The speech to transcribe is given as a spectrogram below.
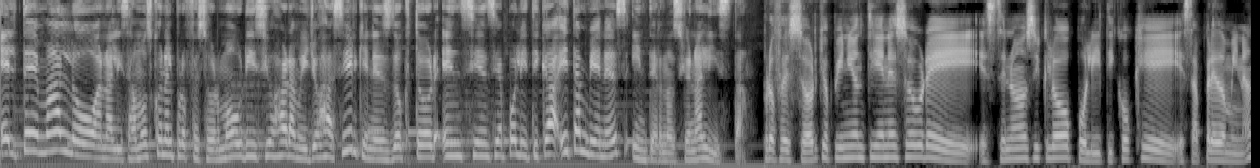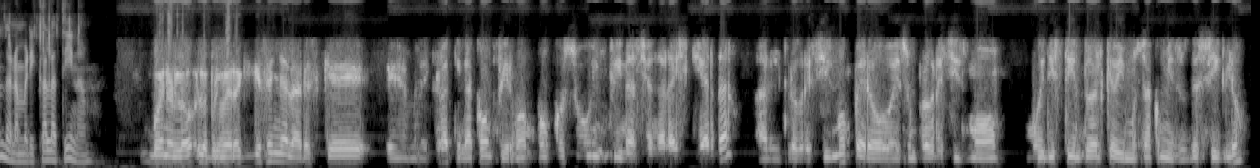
El tema lo analizamos con el profesor Mauricio Jaramillo Jacir, quien es doctor en ciencia política y también es internacionalista. Profesor, ¿qué opinión tiene sobre este nuevo ciclo político que está predominando en América Latina? Bueno, lo, primero que hay que señalar es que eh, América Latina confirma un poco su inclinación a la izquierda, al progresismo, pero es un progresismo muy distinto del que vimos a comienzos de siglo.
